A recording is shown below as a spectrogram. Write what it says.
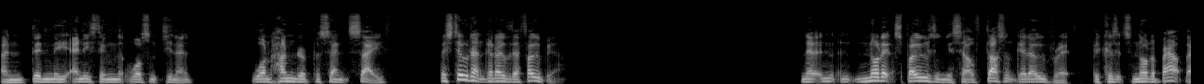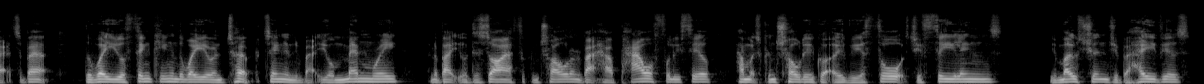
and didn't eat anything that wasn't, you know, 100% safe, they still don't get over their phobia. Now, not exposing yourself doesn't get over it because it's not about that. It's about the way you're thinking and the way you're interpreting and about your memory and about your desire for control and about how powerful you feel, how much control you've got over your thoughts, your feelings, your emotions, your behaviors.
